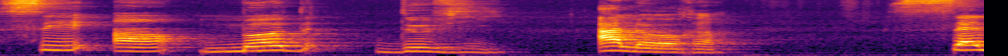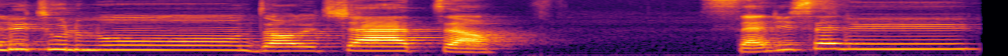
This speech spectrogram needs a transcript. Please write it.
c'est un mode de vie. Alors, salut tout le monde dans le chat. Salut, salut.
